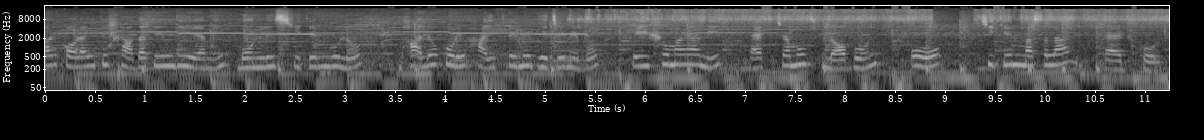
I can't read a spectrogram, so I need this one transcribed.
আর কড়াইতে সাদা তেল দিয়ে আমি বোনলেস চিকেনগুলো ভালো করে হাই ফ্লেমে ভেজে নেব। এই সময় আমি এক চামচ লবণ ও চিকেন মশলা অ্যাড করব।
